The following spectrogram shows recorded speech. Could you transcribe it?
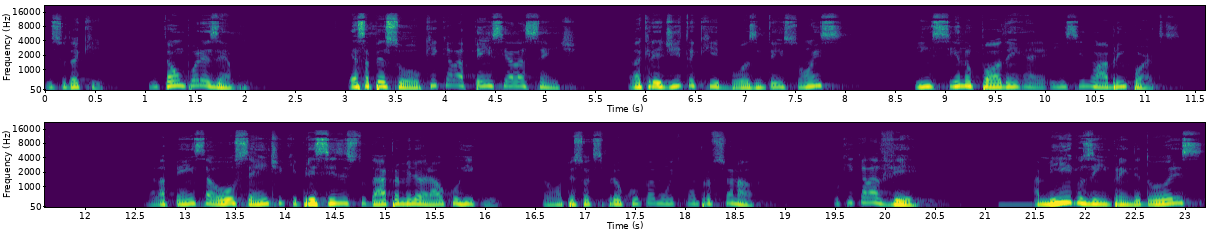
isso daqui. Então, por exemplo, essa pessoa, o que, que ela pensa e ela sente? Ela acredita que boas intenções e ensino podem, é, ensino abrem portas. Ela pensa ou sente que precisa estudar para melhorar o currículo. Então, uma pessoa que se preocupa muito com o profissional. O que, que ela vê? amigos e empreendedores.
